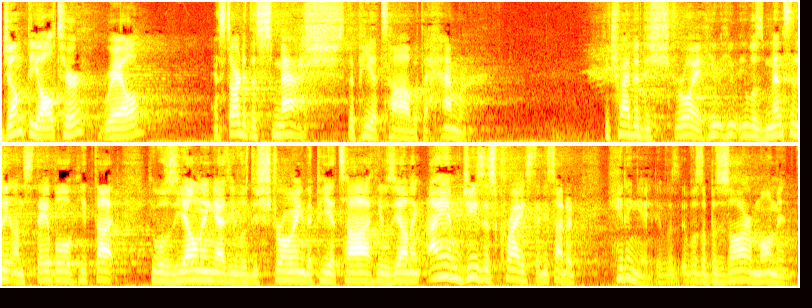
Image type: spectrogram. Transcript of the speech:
jumped the altar rail and started to smash the Pietà with a hammer. He tried to destroy it. He, he, he, was mentally unstable. He thought he was yelling as he was destroying the Pietà. He was yelling, I am Jesus Christ, and he started hitting it. It was, it was a bizarre moment.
